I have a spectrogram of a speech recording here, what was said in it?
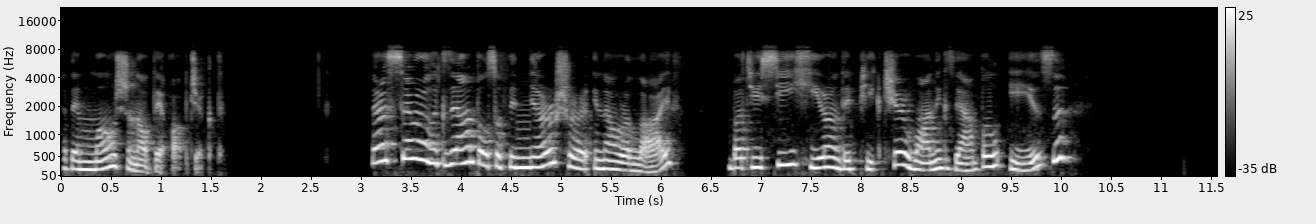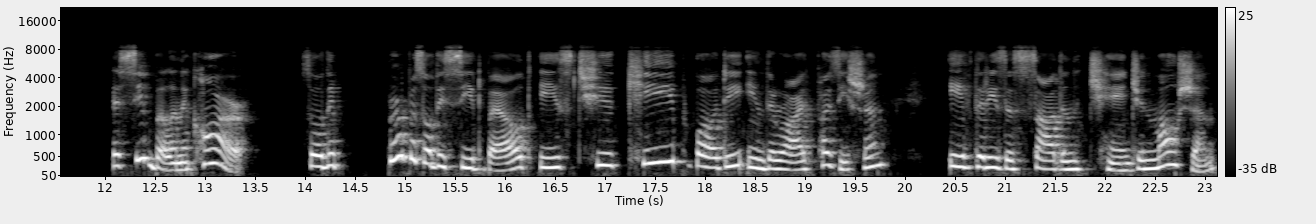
the motion of the object. There are several examples of inertia in our life, but you see here on the picture one example is a seatbelt in a car. So the purpose of the seatbelt is to keep body in the right position if there is a sudden change in motion.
